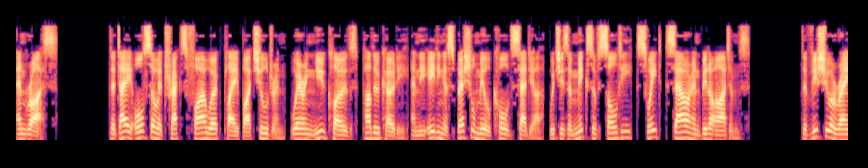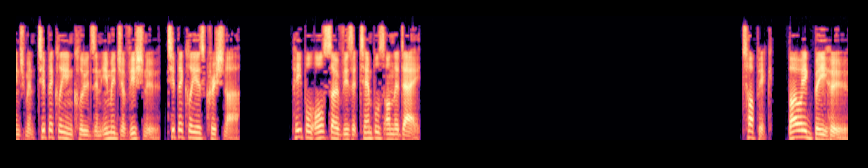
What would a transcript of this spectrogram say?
and rice. The day also attracts firework play by children, wearing new clothes and the eating a special meal called sadhya, which is a mix of salty, sweet, sour and bitter items. The Vishu arrangement typically includes an image of Vishnu, typically as Krishna. People also visit temples on the day. Boig Bihu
